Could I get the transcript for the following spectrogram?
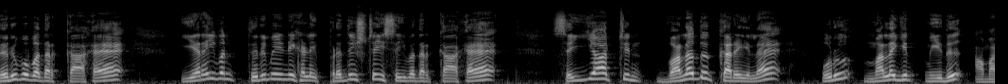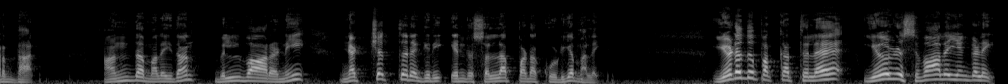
நிறுவுவதற்காக இறைவன் திருமேனிகளை பிரதிஷ்டை செய்வதற்காக செய்யாற்றின் வலது கரையில் ஒரு மலையின் மீது அமர்ந்தான். அந்த மலைதான் வில்வாரணி நட்சத்திரகிரி என்று சொல்லப்படக்கூடிய மலை. இடது பக்கத்தில் ஏழு சிவாலயங்களை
